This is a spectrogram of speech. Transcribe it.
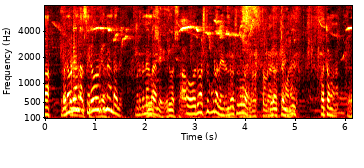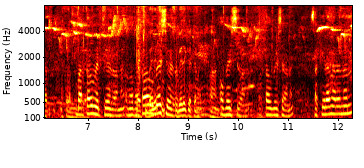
ആ ഇവിടെ ഉണ്ട്. സ്ഥിരം ഇവിടെ തന്നെ ഇവിടെ തന്നെ ഒരു വർഷം. ഒരു വർഷത്തിൽ കൂടുതലേ രണ്ട് വർഷത്തോളമായി ഒറ്റമാണ് ഭർത്താവ് മരിച്ചതാണ് ഭർത്താവ് ഉപേക്ഷിച്ചു പോയത് സുബേദയ്ക്ക് ഒറ്റ മോൻ ആ. ഉപേക്ഷിച്ചതാണ്. ഭർത്താവ് ഉപേക്ഷിച്ചതാണ്. സക്കീല എന്ന് പറയുന്ന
